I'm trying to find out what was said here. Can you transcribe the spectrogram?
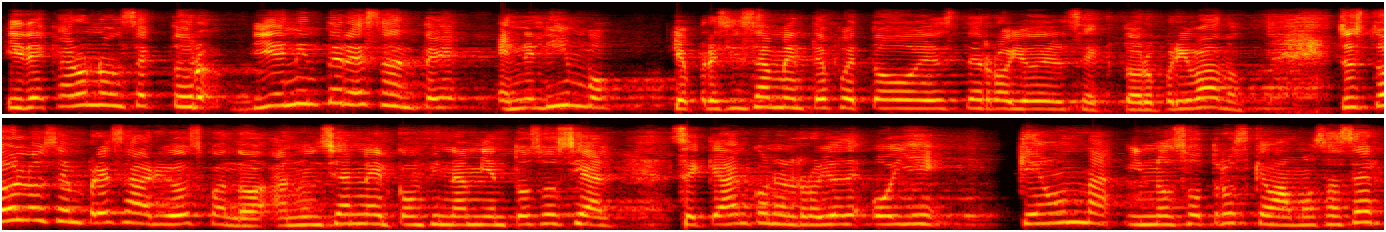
y dejaron un sector bien interesante en el limbo que precisamente fue todo este rollo del sector privado. Entonces todos los empresarios cuando anuncian el confinamiento social se quedan con el rollo de, oye, ¿qué onda? ¿Y nosotros qué vamos a hacer?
